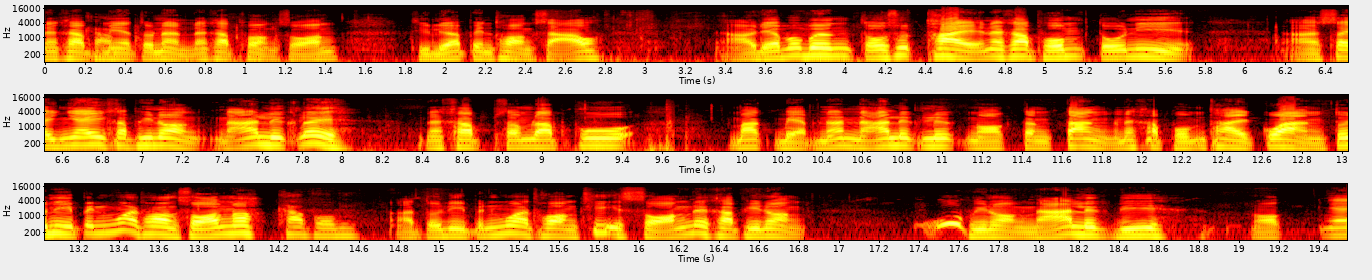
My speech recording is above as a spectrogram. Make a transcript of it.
นะครับครับแม่ตัวนั้นนะครับท้องสองที่เหลือเป็นท้องสาว เอาเดี๋ยวมาเบิ่งตัวสุดท้ายนะครับ ผมตัวนี้อ่าใส่ใหญ่ครับพี่น้องหนาลึกเลยนะครับสำหรับผู้มักแบบนั้นหนาลึกๆหนอกตั้งๆนะครับ ผมถ่ายกว้าง ตัวนี้เป็นงวดทองสองเนาะครับผมอ่าตัวนี้เป็นงวดทองที่สองด้วยครับพี่น้องโอ้พี่น้องหนาลึกดีหนอกใหญ่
